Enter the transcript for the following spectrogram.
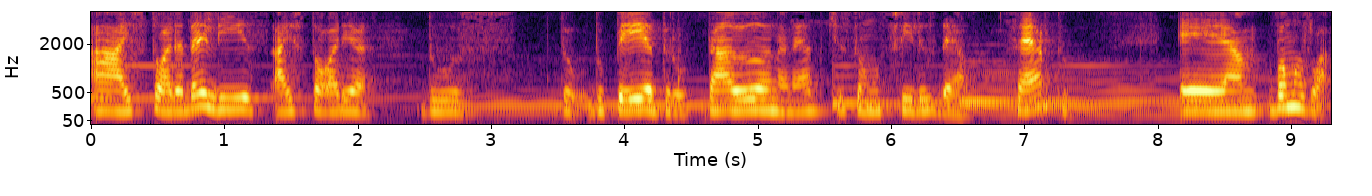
a história da Elis, a história dos do, do, Pedro, da Ana, né, que são os filhos dela, certo? É, vamos lá.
